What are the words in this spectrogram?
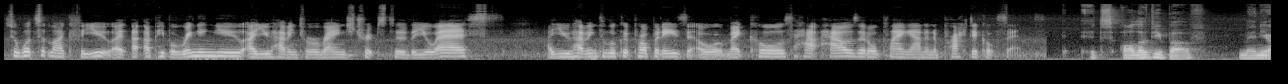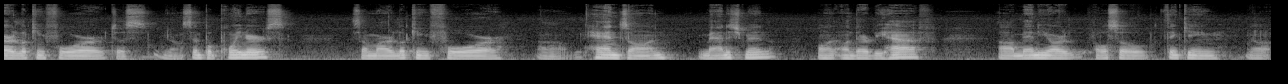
So, what's it like for you? Are, are people ringing you? Are you having to arrange trips to the US? Are you having to look at properties or make calls? How, how is it all playing out in a practical sense? It's all of the above. Many are looking for just you know simple pointers. Some are looking for um, hands-on management on, on their behalf. Uh, many are also thinking uh,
